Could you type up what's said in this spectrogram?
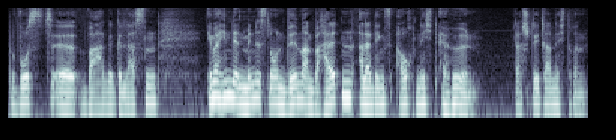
bewusst äh, vage gelassen. Immerhin den Mindestlohn will man behalten, allerdings auch nicht erhöhen. Das steht da nicht drin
